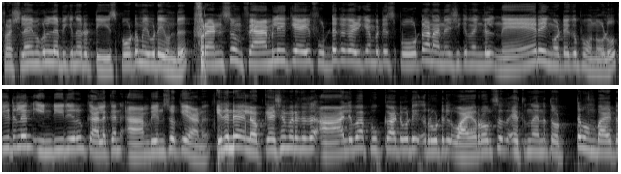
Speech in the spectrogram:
ഫ്രഷ് ലൈമുകൾ ലഭിക്കുന്ന ഒരു ടീ സ്പോട്ടും ഇവിടെയുണ്ട് ഫ്രണ്ട്സും ഫാമിലിയൊക്കെ ആയി ഫുഡൊക്കെ കഴിക്കാൻ പറ്റിയ സ്പോട്ടാണ് അന്വേഷിക്കുന്നതെങ്കിൽ നേരെ ഇങ്ങോട്ടേക്ക് പോന്നോളൂ. കിടിലൻ ഇന്റീരിയറും കലക്കൻ ആംബിയൻസും ഒക്കെയാണ്. ഇതിന്റെ ലൊക്കേഷൻ വരുന്നത് ആലുവ പൂക്കാട്ടുപടി റൂട്ടിൽ വയറോപ്സ് എത്തുന്നതിന് തൊട്ട് മുമ്പായിട്ട്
